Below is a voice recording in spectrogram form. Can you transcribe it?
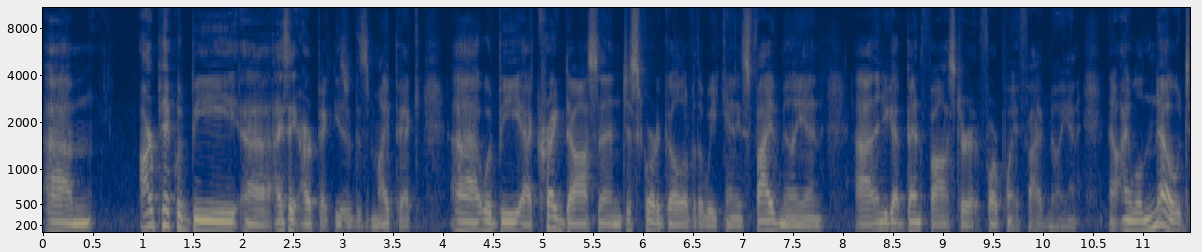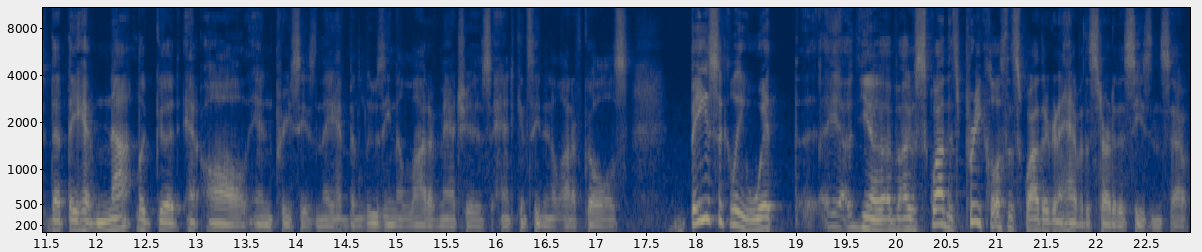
Um, our pick would be. Uh, I say our pick. These are this is my pick. Uh, would be uh, Craig Dawson. Just scored a goal over the weekend. He's five million. Uh, then you got Ben Foster at four point five million. Now I will note that they have not looked good at all in preseason. They have been losing a lot of matches and conceding a lot of goals. Basically, with you know a, a squad that's pretty close to the squad they're going to have at the start of the season. So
